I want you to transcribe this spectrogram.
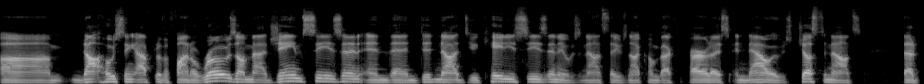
um, not hosting after the final rose on Matt James' season, and then did not do Katie's season. It was announced that he was not coming back for Paradise, and now it was just announced that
